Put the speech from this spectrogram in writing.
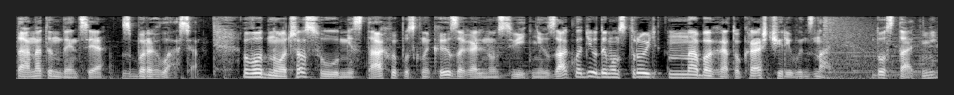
дана тенденція збереглася. Водночас у містах випускники загальноосвітніх закладів демонструють набагато кращий рівень знань достатній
